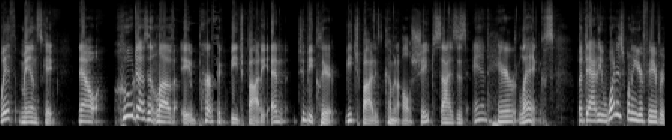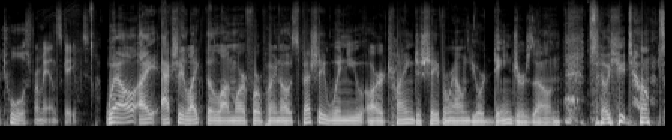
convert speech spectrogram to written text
with Manscaped. Now, who doesn't love a perfect beach body? And to be clear, beach bodies come in all shapes, sizes, and hair lengths. But, Daddy, what is one of your favorite tools from Manscaped? Well, I actually like the Lawnmower 4.0, especially when you are trying to shave around your danger zone, so you don't.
